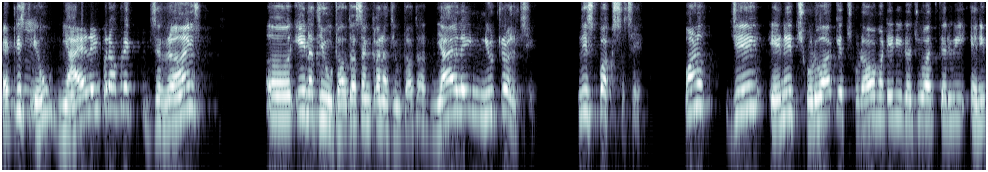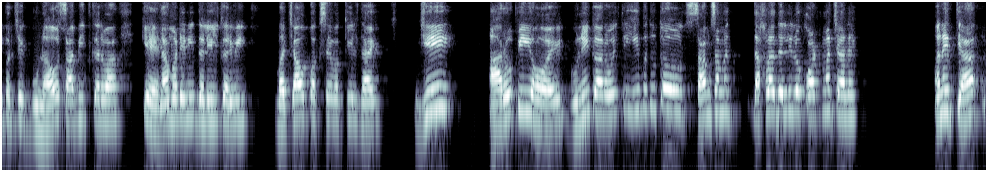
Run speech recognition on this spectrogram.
એટલીસ્ટ એવું ન્યાયાલય પર આપણે જરાય એ નથી ઉઠાવતા, શંકા નથી ઉઠાવતા. ન્યાયાલય ન્યુટ્રલ છે. નિષ્પક્ષ છે. પણ જે એને છોડવા કે છોડાવવા માટેની રજૂઆત કરવી, એની પર જે ગુનાઓ સાબિત કરવા કે એના માટેની દલીલ કરવી, બચાવ પક્ષે વકીલ થાય, જે આરોપી હોય, ગુનેગાર હોય, તો એ બધું તો સામસામે દાખલા દલીલો કોર્ટમાં ચાલે. અને ત્યાં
